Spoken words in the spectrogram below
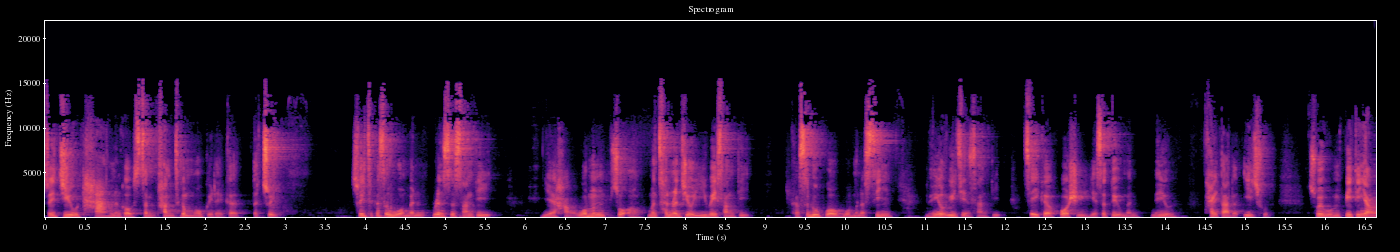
所以只有他能够审判这个魔鬼的一个的罪。所以这个是我们认识上帝也好，我们说哦，我们承认只有一位上帝。可是如果我们的心没有遇见上帝，这个或许也是对我们没有太大的益处。所以我们必定要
